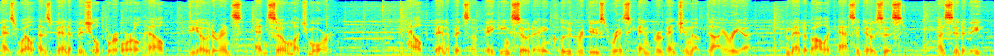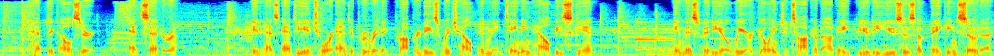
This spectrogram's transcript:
as well as beneficial for oral health, deodorants, and so much more. Health benefits of baking soda include reduced risk and prevention of diarrhea, metabolic acidosis, acidity, peptic ulcer, etc. It has anti-itch or antipruritic properties which help in maintaining healthy skin. In this video we are going to talk about 8 beauty uses of baking soda,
